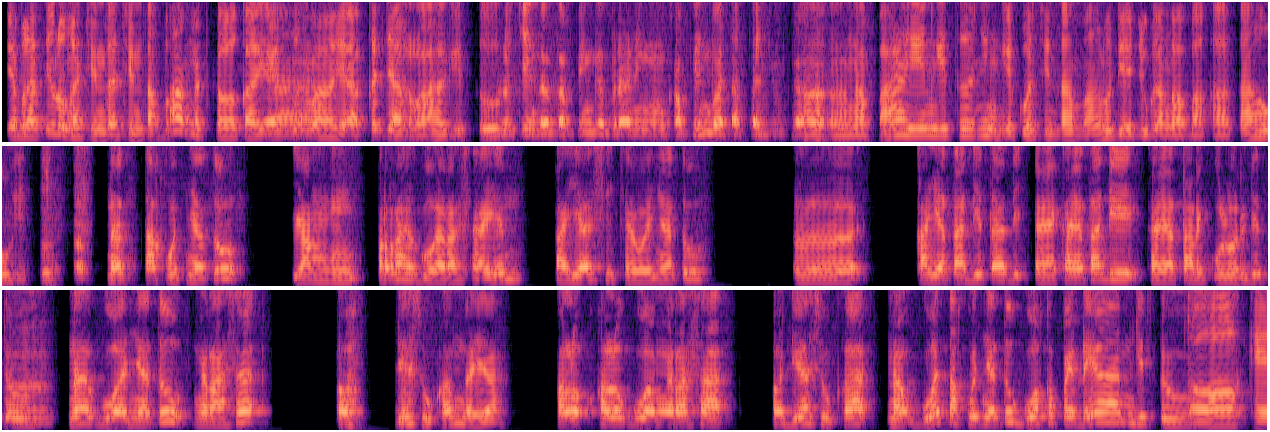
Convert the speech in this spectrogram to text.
Ya berarti lu gak cinta-cinta banget kalau kayak Iya. gitu mah. Ya kejar lah gitu. Lu cinta tapi nggak berani ngungkapin buat apa juga. Heeh, ngapain gitu anjing? Ya gue cinta malu dia juga nggak bakal tahu gitu. Nah takutnya tuh yang pernah gua rasain kayak si ceweknya tuh eh kayak tadi tadi eh kayak tadi kayak tarik ulur gitu Hmm. nah guanya tuh ngerasa oh dia suka nggak ya kalau kalau gua ngerasa oh dia suka nah gua takutnya tuh gua kepedean gitu oke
